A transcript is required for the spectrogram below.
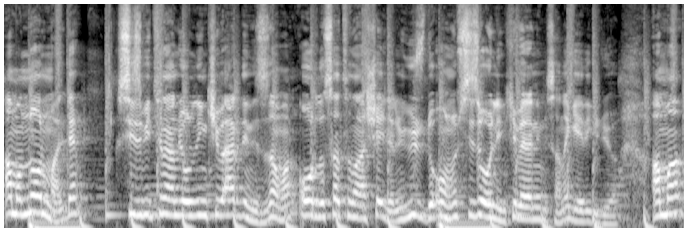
Ama normalde siz bir Trendyol linki verdiğiniz zaman orada satılan şeylerin %10'u size o linki veren insana geri gidiyor. Ama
